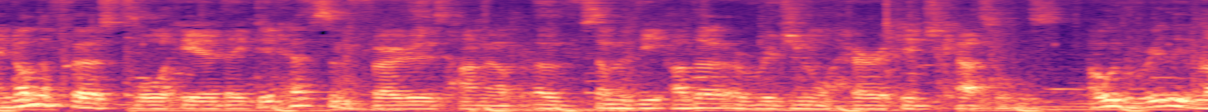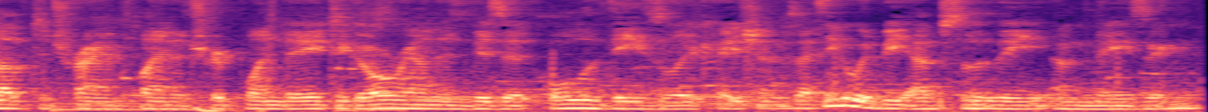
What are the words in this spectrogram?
And on the first floor here, they did have some photos hung up of some of the other original heritage castles. I would really love to try and plan a trip one day to go around and visit all of these locations. I think it would be absolutely amazing.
